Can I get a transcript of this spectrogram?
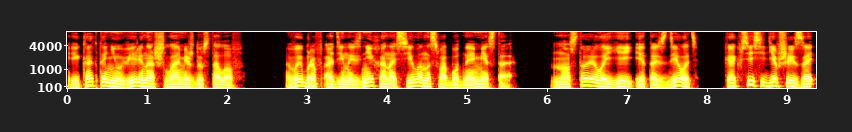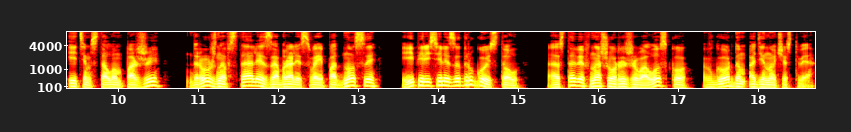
и как-то неуверенно шла между столов. Выбрав один из них, она села на свободное место. Но стоило ей это сделать, как все сидевшие за этим столом пажи дружно встали, забрали свои подносы и пересели за другой стол, оставив нашу рыжеволоску в гордом одиночестве.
